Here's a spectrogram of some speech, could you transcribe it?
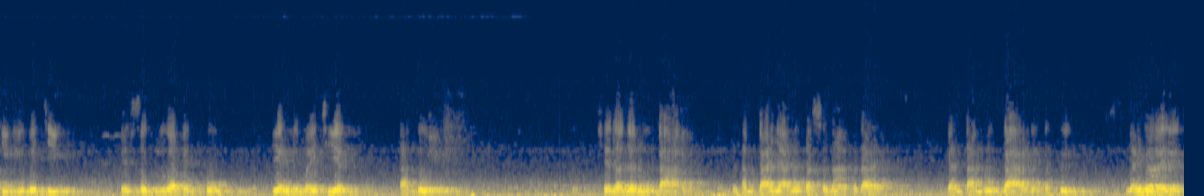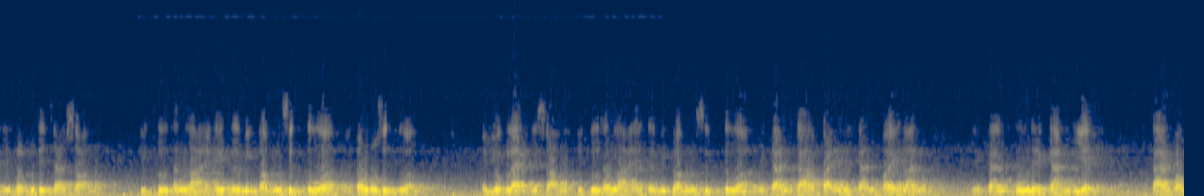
จริงหรือไม่จริง เป็นสุขหรือว่าเป็นทุกข์เที่ยงหรือไม่เที่ยงตามดูเองเช่นเราจะรู้กาย จะทำกายยานุปัสสนาก็ได้ การตามรู้กายนั่นก็คือง่ายๆเลยที่พระพุทธเจ้าสอนพิกษุทั้งหลายให้เธอมีความรู้สึกตัว ต้องรู้สึกตัว ประโยคแรกที่สองพิกษุทั้งหลายให้เธอมีความรู้สึกตัว ในการก้าวไปในการถอยหลัง ในการคู่ในการเหยียดกายของ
